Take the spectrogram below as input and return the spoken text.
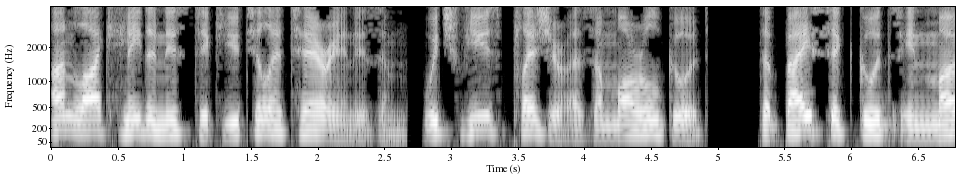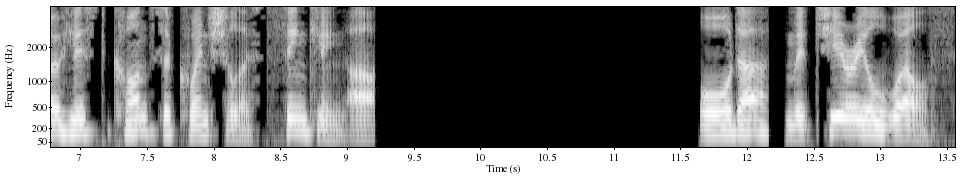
Unlike hedonistic utilitarianism, which views pleasure as a moral good, the basic goods in Mohist consequentialist thinking are order, material wealth,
